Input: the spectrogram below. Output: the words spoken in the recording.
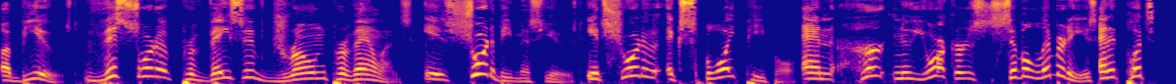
abused. This sort of pervasive drone surveillance is sure to be misused. It's sure to exploit people and hurt New Yorkers' civil liberties, and it puts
